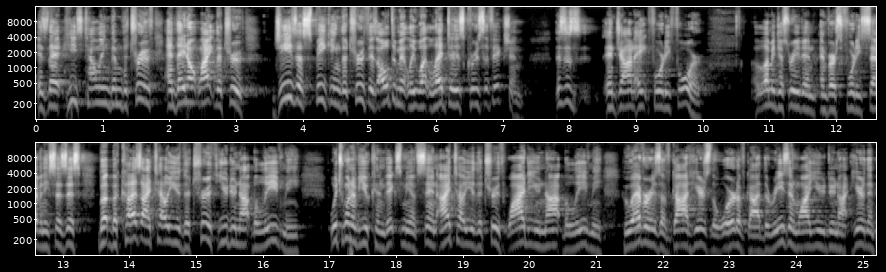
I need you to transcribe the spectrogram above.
is that he's telling them the truth and they don't like the truth. Jesus speaking the truth is ultimately what led to his crucifixion. This is in John 8 44. Let me just read in, in verse 47. He says this, But because I tell you the truth, you do not believe me. Which one of you convicts me of sin? I tell you the truth. Why do you not believe me? Whoever is of God hears the word of God. The reason why you do not hear them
